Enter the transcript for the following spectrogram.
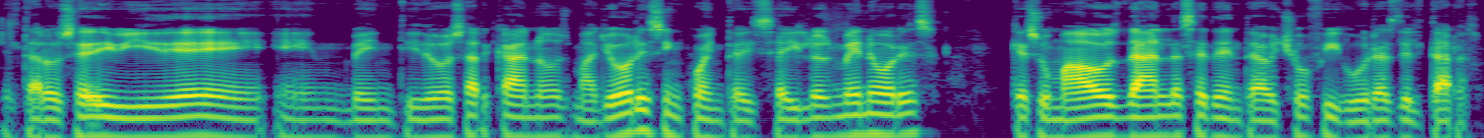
El tarot se divide en 22 arcanos mayores, 56 los menores, que sumados dan las 78 figuras del tarot.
